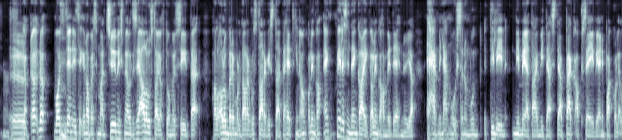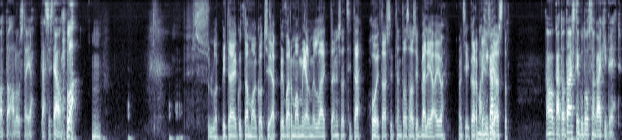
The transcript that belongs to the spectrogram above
Mm. Öö, no, no, voisin sen itsekin nopeasti mainita. Syy, miksi me oltiin se alusta johtuu myös siitä, alun perin oli tarkoitus tarkistaa, että hetkinen, on, olinko, en, mielestäni tein kaikki, olinkohan me tehnyt, ja eihän minä muistanut mun tilin nimeä tai mitä, sitä backup savea, niin pakko oli aloittaa alusta, ja tässä sitä ollaan. Hmm. Sulle pitää joku Tamagotchi-appi varmaan mieluummin laittaa, niin saat sitä hoitaa sitten tasaisin väliajoin, Magikarpin sijasta. No, katsotaan sitten, kun tuossa on kaikki tehty.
